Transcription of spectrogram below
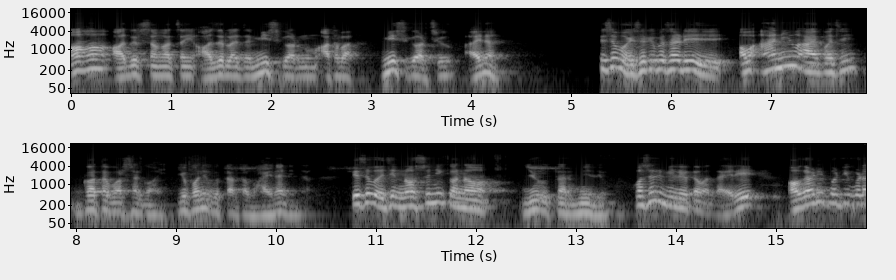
अह हजुरसँग चाहिँ हजुरलाई चाहिँ मिस गर्नु अथवा मिस गर्छु होइन? त्यसो भइसके पछाडि अब आनियो आएपछि गत वर्ष गएँ। यो पनि उत्तर त भएन नि त। त्यसो भएपछि नसुनिकन यो उत्तर मिल्यो। कसरी मिल्यो त भन्दाखेरि अगाडिपट्टिबाट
